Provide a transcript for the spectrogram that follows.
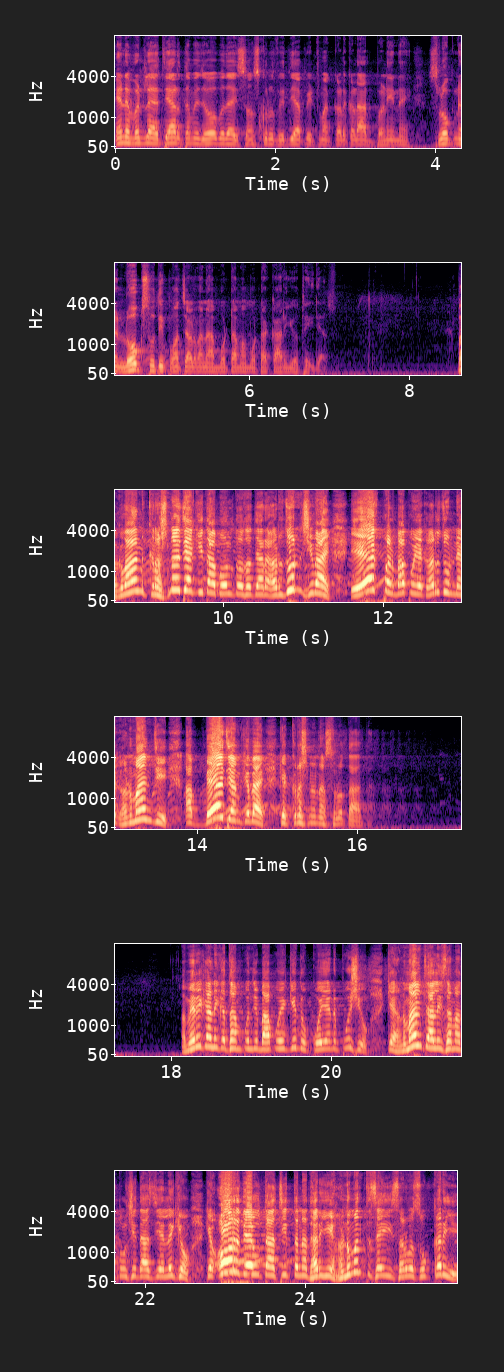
એને બદલે અત્યારે તમે જોવો બધા સંસ્કૃત વિદ્યાપીઠમાં કડકડાટ ભણીને શ્લોકને લોક સુધી પહોંચાડવાના મોટામાં મોટા કાર્યો થઈ રહ્યા છે. ભગવાન કૃષ્ણ જે ગીતા બોલતો હતો ત્યારે અર્જુન સિવાય એક પણ બાપુ, એક અર્જુન ને હનુમાનજી, આ બે જ એમ કહેવાય કે કૃષ્ણના શ્રોતા હતા. અમેરિકાની કથામાં પૂંજી બાપુએ કીધું, કોઈ એને પૂછ્યું કે હનુમાન ચાલીસામાં તુલસીદાસજીએ લખ્યું કે ઓર દેવતા ચિત્ત ધરી હનુમંત સે સર્વ સુખ કરી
